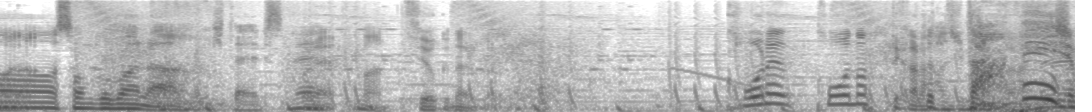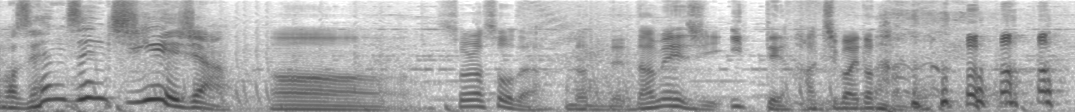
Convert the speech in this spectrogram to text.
マナーソングバナー行きたいですね。まあ強くなるからこれこうなってから始めるダからメージも全然ちげえじゃん。ああそりゃそうだよだってダメージ1.8倍だったもん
